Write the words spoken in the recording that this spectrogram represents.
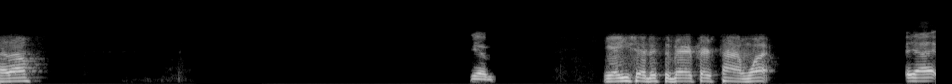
hello. Yeah. Yeah, you said this the very first time. What? Yeah,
